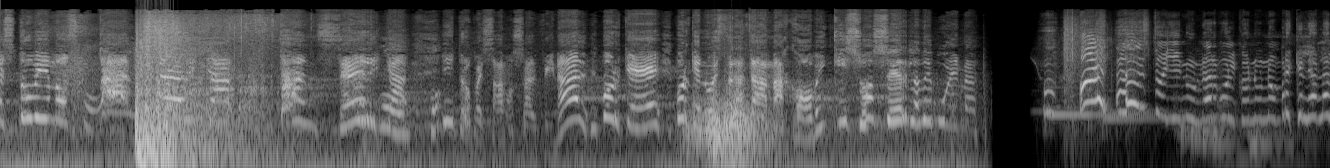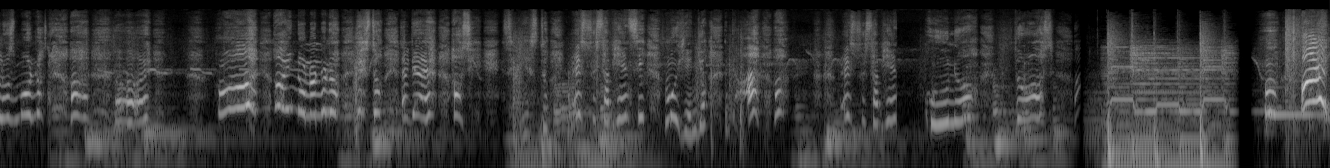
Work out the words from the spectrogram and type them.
Estuvimos tan cerca, tan cerca. Y tropezamos al final. ¿Por qué? Porque nuestra dama joven quiso hacerla de buena. Con un hombre que le habla a los monos. Ah, ¡Ay! ¡Ay! No, no, no, no. Esto. Oh, sí, sí, esto. Esto está bien, sí. Muy bien, yo. Ah, ah, esto está bien. Uno, dos. ¡Ay!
